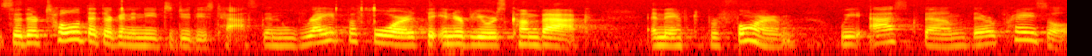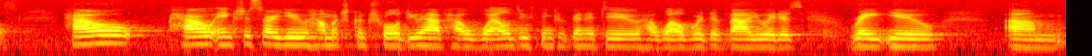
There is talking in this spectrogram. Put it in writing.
so they're told that they're going to need to do these tasks, and right before the interviewers come back and they have to perform, we ask them their appraisals. How, how anxious are you? How much control do you have? How well do you think you're going to do? How well would the evaluators rate you? Um,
